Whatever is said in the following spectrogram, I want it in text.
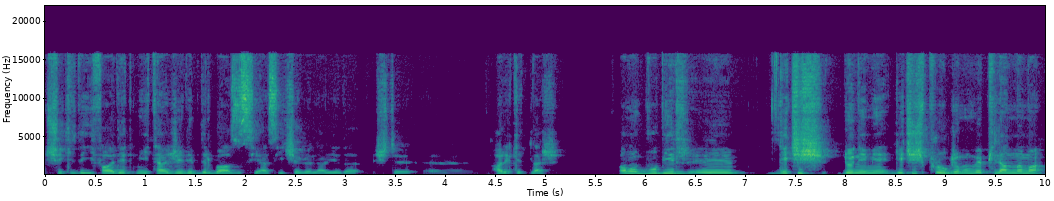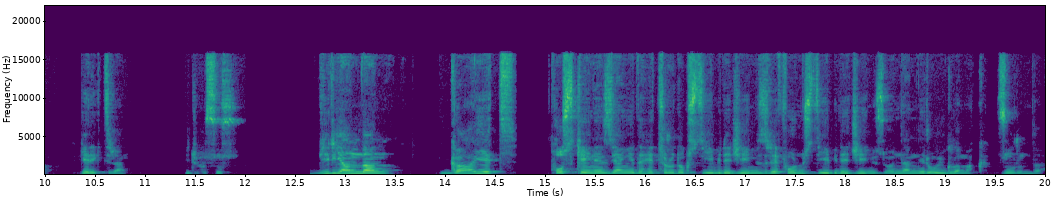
şekilde ifade etmeyi tercih edebilir bazı siyasi çevreler ya da işte e, hareketler. Ama bu bir e, geçiş dönemi, geçiş programı ve planlama gerektiren bir husus. Bir yandan gayet post Keynesyen ya da heterodoks diyebileceğimiz, reformist diyebileceğimiz önlemleri uygulamak zorunda.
